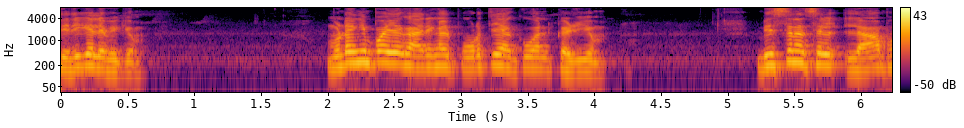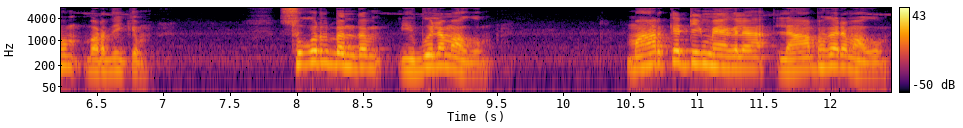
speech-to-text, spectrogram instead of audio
തിരികെ ലഭിക്കും. മുടങ്ങിപ്പോയ കാര്യങ്ങൾ പൂർത്തിയാക്കുവാൻ കഴിയും. ബിസിനസ്സിൽ ലാഭം വർദ്ധിക്കും. സുഹൃത്ത് ബന്ധം വിപുലമാകും. മാർക്കറ്റിംഗ് മേഖല ലാഭകരമാകും.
